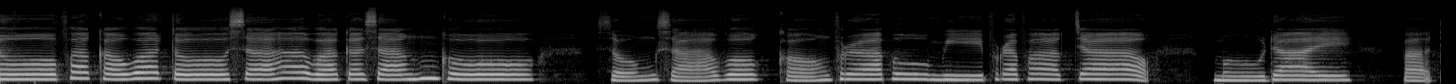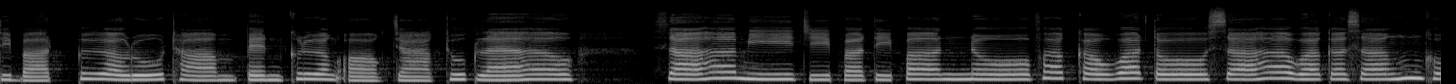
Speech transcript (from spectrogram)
ภะคะวะโตสาวกสังโฆ สงสาวกของพระผู้มีพระภาคเจ้า หมู่ใด ปฏิบัติเพื่อรู้ธรรมเป็นเครื่องออกจากทุกข์แล้ว สามีจิปฏิปันโนภะคะวะโตสาวกสังโฆ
